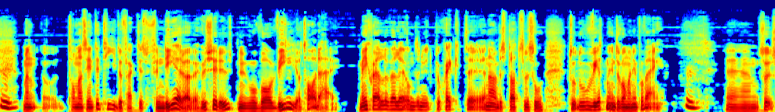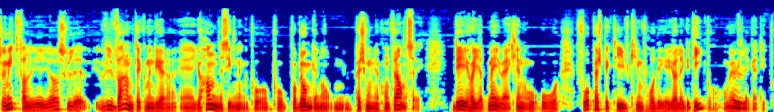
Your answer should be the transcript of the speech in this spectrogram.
Mm. Men eh, tar man sig inte tid att faktiskt fundera över hur ser det ut nu och vad vill jag ta det här? Mig själv eller om det nu är ett projekt, eh, en arbetsplats eller så, då, då vet man inte var man är på väg. Mm. Ehm, så, så, i mitt fall, jag skulle vill varmt rekommendera eh, Johannes inlägg på, på, på bloggen om personliga konferenser. Det har hjälpt mig verkligen att få perspektiv kring vad det är jag lägger tid på och vad jag vill mm. lägga tid på.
